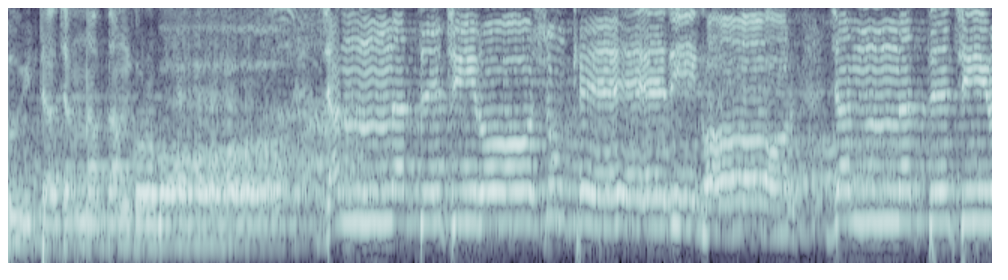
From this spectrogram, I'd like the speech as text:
দুইটা জান্নাত দান করব। জান্নাত চির সুখেরি ঘর জান্নাত চির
